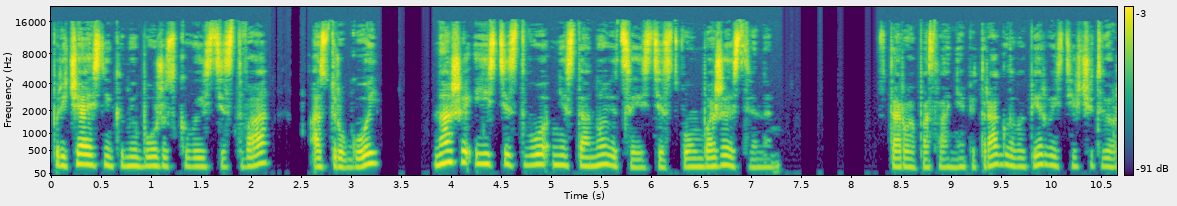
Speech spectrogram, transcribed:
причастниками божеского естества, а с другой – наше естество не становится естеством божественным. Второе послание Петра, глава 1, стих 4.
